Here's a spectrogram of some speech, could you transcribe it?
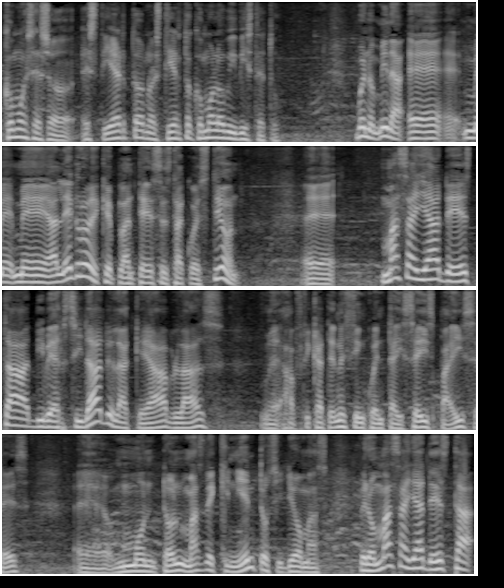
¿Cómo es eso? ¿Es cierto? ¿No es cierto? ¿Cómo lo viviste tú? Bueno, mira, eh, me, alegro de que plantees esta cuestión. Eh, más allá de esta diversidad de la que hablas, eh, África tiene 56 países, un montón, más de 500 idiomas, pero más allá de esta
